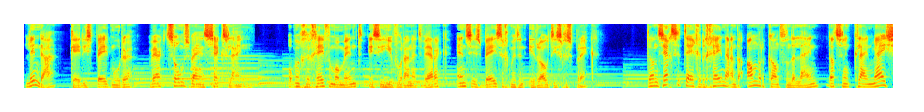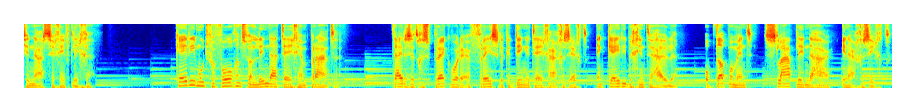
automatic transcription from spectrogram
Linda, Katie's peetmoeder, werkt soms bij een sekslijn. Op een gegeven moment is ze hiervoor aan het werk en ze is bezig met een erotisch gesprek. Dan zegt ze tegen degene aan de andere kant van de lijn dat ze een klein meisje naast zich heeft liggen. Katie moet vervolgens van Linda tegen hem praten. Tijdens het gesprek worden er vreselijke dingen tegen haar gezegd en Katie begint te huilen. Op dat moment slaat Linda haar in haar gezicht.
